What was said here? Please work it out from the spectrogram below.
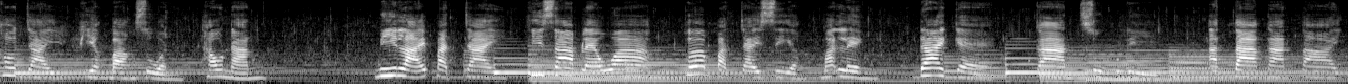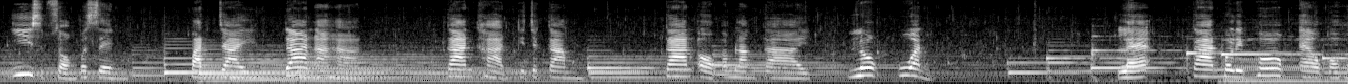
เข้าใจเพียงบางส่วนเท่านั้น มีหลายปัจจัยที่ทราบแล้วว่า เพิ่มปัจจัยเสี่ยงมะเร็ง ได้แก่ การสูบบุหรี่ อัตราการตาย 22%ปัจจัยด้านอาหาร การขาดกิจกรรม การออกกำลังกาย โรคอ้วน และการบริโภคแอลกอฮ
